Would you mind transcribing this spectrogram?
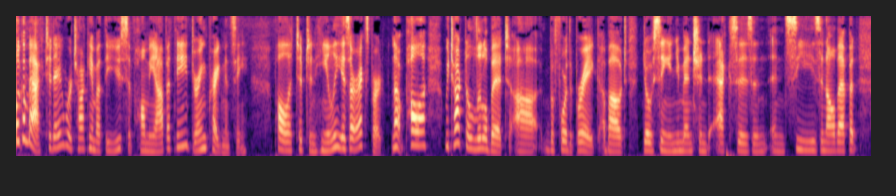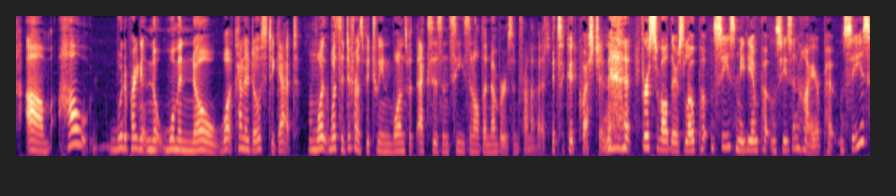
Welcome back. Today we're talking about the use of homeopathy during pregnancy. Paula Tipton Healy is our expert. Now, Paula, we talked a little bit uh, before the break about dosing, and you mentioned X's and, and C's and all that, but um, how would a pregnant no- woman know what kind of dose to get? What, what's the difference between ones with X's and C's and all the numbers in front of it? It's a good question. First of all, there's low potencies, medium potencies, and higher potencies.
